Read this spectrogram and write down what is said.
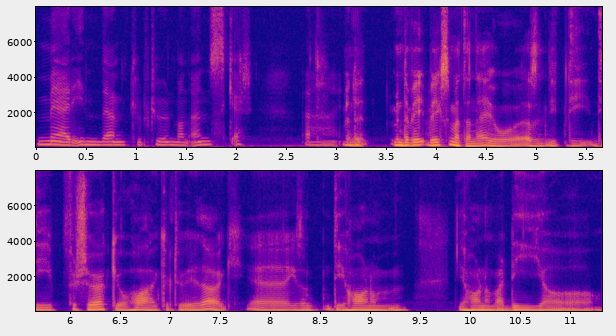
mer inn den kulturen man ønsker. Uh, men, det, men det, virksomhetene er jo altså de, de, de, forsøker jo å ha en kultur i dag. Eh, liksom, de, har noen, de, har noen, verdier og,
